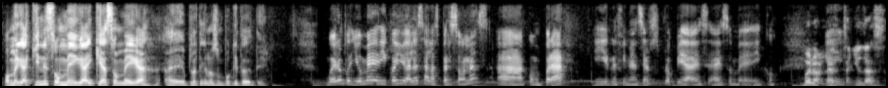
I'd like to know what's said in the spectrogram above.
Omega, ¿quién es Omega y qué hace Omega? Eh, platícanos un poquito de ti. Bueno, pues yo me dedico a ayudarles a las personas a comprar y refinanciar sus propiedades. A eso me dedico. Bueno, Y- les ayudas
